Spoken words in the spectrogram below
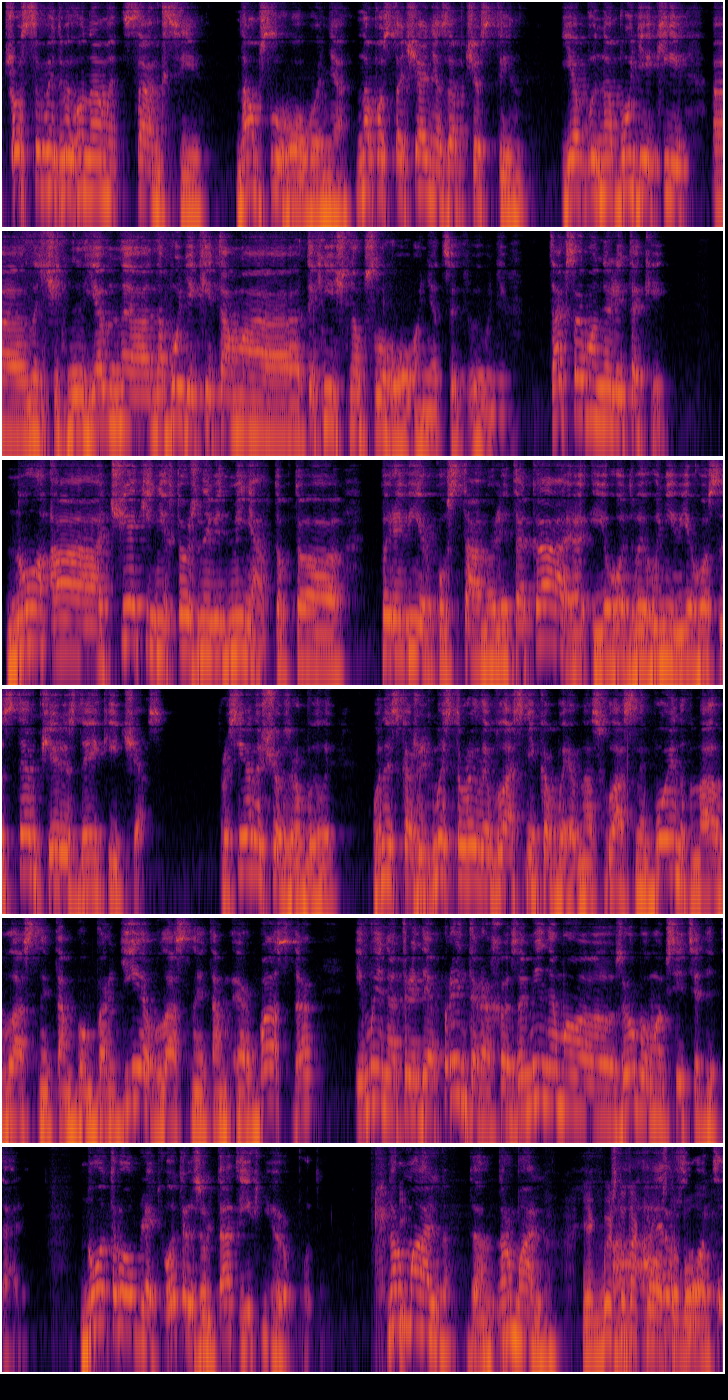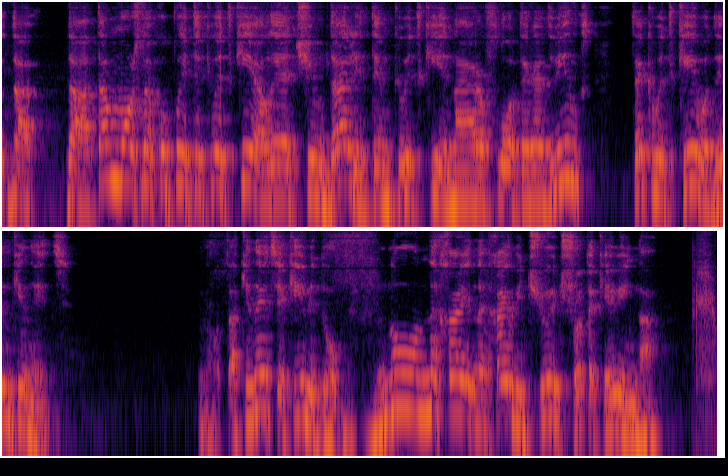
Що з цими двигунами? Санкції на обслуговування, на постачання запчастин. Я б на будь-які, а, значить, я на, на будь-які там а, технічне обслуговування цих двигунів. Так само на літаки. Ну а чеки ніхто ж не відміняв. Тобто перевірку стану літака, е, його двигунів, його систем через деякий час. Росіяни що зробили? Вони скажуть: ми створили власні КБ. У нас власний Боїнг, власний там Бомбардія, власний там Airbus, да? І ми на 3D-принтерах замінимо, зробимо всі ці деталі. Ну, от роблять, от результат їхньої роботи. Нормально, да, нормально. Якби ж то так А просто було. Да, да, там можна купити квитки, але чим далі, тим квитки на Аерофлот і Red Wings – це квитки в один кінець. Ну, а кінець, який відомий. Ну, нехай, нехай відчують, що таке війна.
